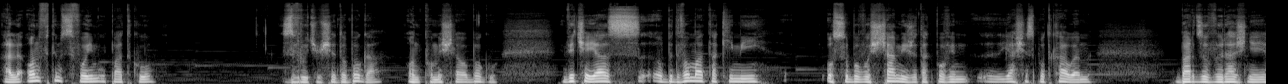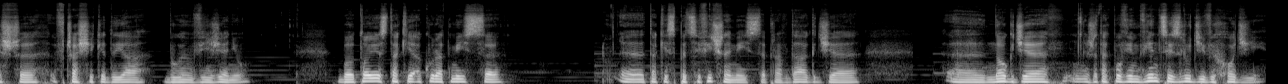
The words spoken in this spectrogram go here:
ale on w tym swoim upadku zwrócił się do Boga. On pomyślał o Bogu. Wiecie, ja z obydwoma takimi osobowościami, że tak powiem, ja się spotkałem bardzo wyraźnie jeszcze w czasie, kiedy ja byłem w więzieniu, bo to jest takie akurat miejsce, e, takie specyficzne miejsce, prawda, gdzie, e, no, gdzie, że tak powiem, więcej z ludzi wychodzi.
